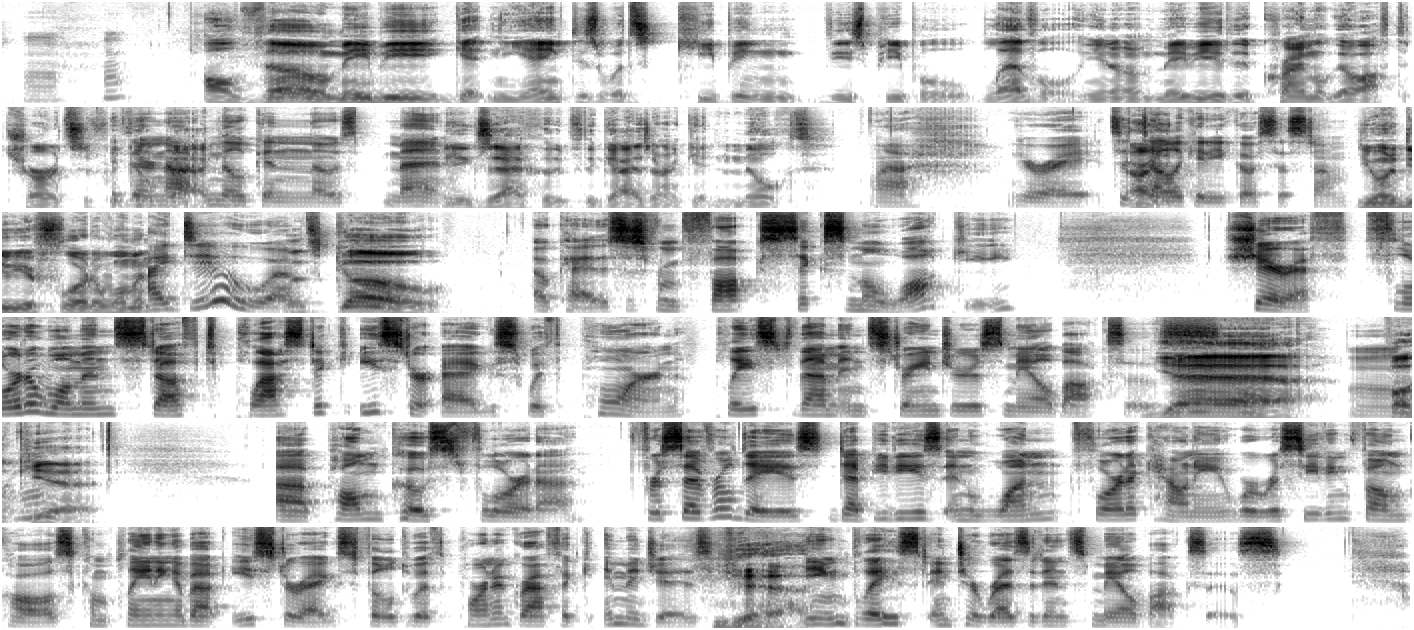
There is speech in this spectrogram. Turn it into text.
Although maybe getting yanked is what's keeping these people level. You know, maybe the crime will go off the charts if we If go they're back. not and- milking those men. exactly. If the guys aren't getting milked. Ah, you're right. It's a All right. delicate ecosystem. Do you want to do your Florida woman? I do. Let's go. Okay, this is from Fox 6 Milwaukee. Sheriff, Florida woman stuffed plastic Easter eggs with porn, placed them in strangers' mailboxes. Yeah. Mm-hmm. Fuck yeah. uh, Palm Coast, Florida. For several days, deputies in one Florida county were receiving phone calls complaining about Easter eggs filled with pornographic images Yeah. being placed into residents' mailboxes.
